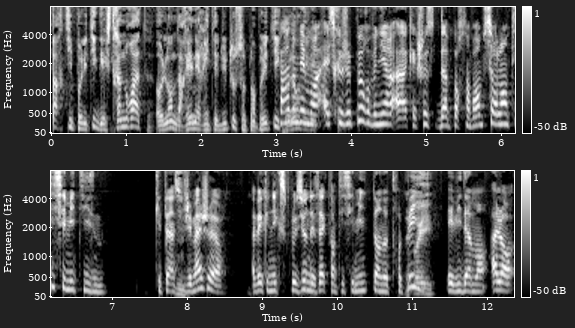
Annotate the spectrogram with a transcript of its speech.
parti politique d'extrême droite. Hollande n'a rien hérité du tout sur le plan politique. Pardonnez-moi, est-ce que je peux revenir à quelque chose d'important? Par exemple, sur l'antisémitisme, qui est un sujet majeur, avec une explosion des actes antisémites dans notre pays, Oui. évidemment. Alors,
